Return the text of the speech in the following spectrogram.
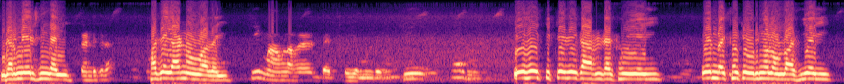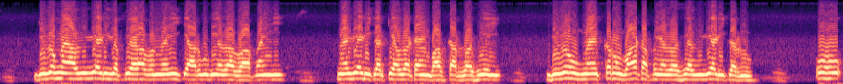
ਗਰਮੇਲ ਸਿੰਘ ਆ ਜੀ ਪਿੰਡ ਕਿਹੜਾ ਫਤਿਹਗੜ੍ਹ ਨੌਵਾਦ ਆ ਜੀ ਕੀ ਮਾਮਲਾ ਹੋਇਆ ਡੈਥ ਹੋਈ ਹੈ ਮੁੰਡੇ ਦੀ ਕੀ ਇਹ ਚਿੱਟੇ ਦੇ ਕਾਰਨ ਡੈਥ ਹੋਈ ਹੈ ਜੀ ਇਹ ਮੈਥੋਂ ਚੋਰੀਆਂ ਲਾਉਂਦਾ ਸੀ ਜੀ ਜਦੋਂ ਮੈਂ ਆਪਦੀ ਦਿਹਾੜੀ ਦਾ ਪਿਆਲਾ ਬੰਦਾ ਜੀ, ਚਾਰ ਗੁੱਡੀਆਂ ਦਾ ਬਾਪ ਹਾਂ ਜੀ। ਮੈਂ ਦਿਹਾੜੀ ਕਰਕੇ ਆਪਦਾ ਟਾਈਮ ਪਾਸ ਕਰਦਾ ਸੀ ਜੀ। ਜਦੋਂ ਮੈਂ ਘਰੋਂ ਬਾਹਰ ਟੱਪ ਜਾਂਦਾ ਸੀ ਆਪਦੀ ਦਿਹਾੜੀ ਕਰਨ ਨੂੰ, ਉਹ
